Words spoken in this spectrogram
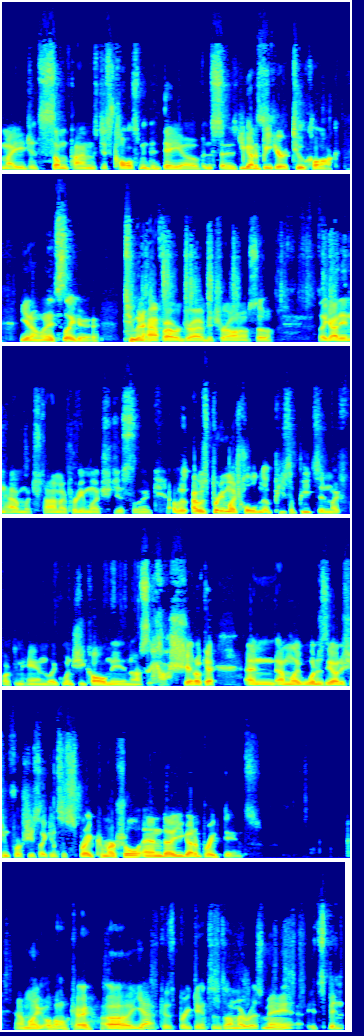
my agent sometimes just calls me the day of and says you got to be here at two o'clock. You know, and it's like a two and a half hour drive to Toronto. So like I didn't have much time. I pretty much just like I was I was pretty much holding a piece of pizza in my fucking hand like when she called me and I was like, Oh shit, okay. And I'm like, What is the audition for? She's like, It's a Sprite commercial and uh, you gotta break dance. And I'm like, oh, okay. Uh, yeah, because breakdancing's on my resume. It's been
